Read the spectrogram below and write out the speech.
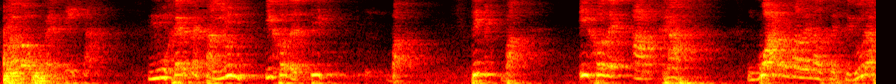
profetiza, mujer de Salum, hijo de Tikba, Tikba, hijo de Arjas, guarda de las vestiduras,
